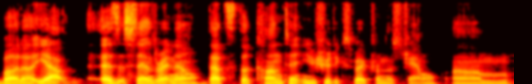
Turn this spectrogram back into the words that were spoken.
But uh, yeah, as it stands right now, that's the content you should expect from this channel. Um,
